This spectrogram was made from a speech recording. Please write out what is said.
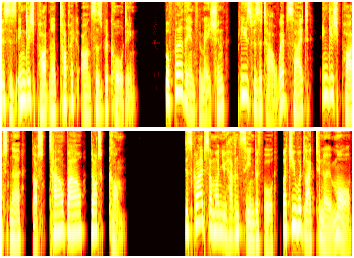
This is English Partner Topic Answers Recording. For further information, please visit our website englishpartner.taobao.com. Describe someone you haven't seen before but you would like to know more.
